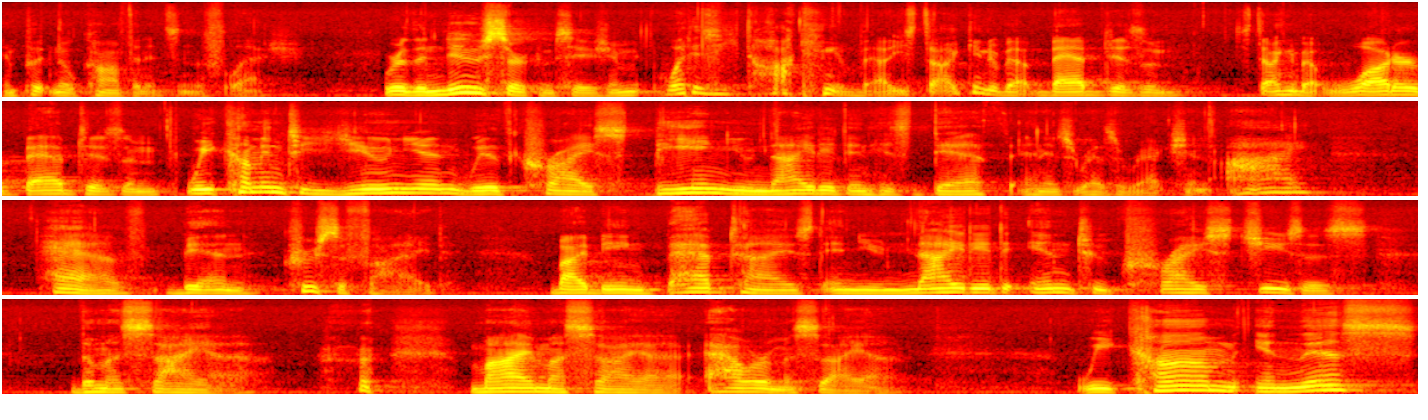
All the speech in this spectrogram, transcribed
and put no confidence in the flesh. We're the new circumcision. What is he talking about? He's talking about baptism. He's talking about water baptism. We come into union with Christ, being united in his death and his resurrection. I have been crucified by being baptized and united into Christ Jesus, the Messiah my Messiah, our Messiah. We come in this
